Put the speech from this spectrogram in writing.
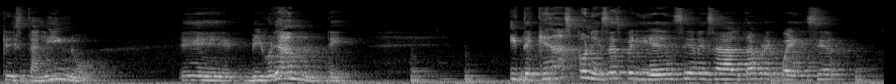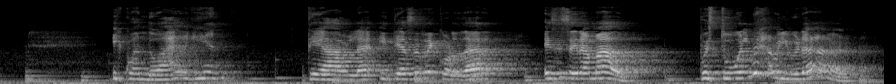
cristalino, eh, vibrante, y te quedas con esa experiencia en esa alta frecuencia, y cuando alguien te habla y te hace recordar ese ser amado, pues tú vuelves a vibrar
